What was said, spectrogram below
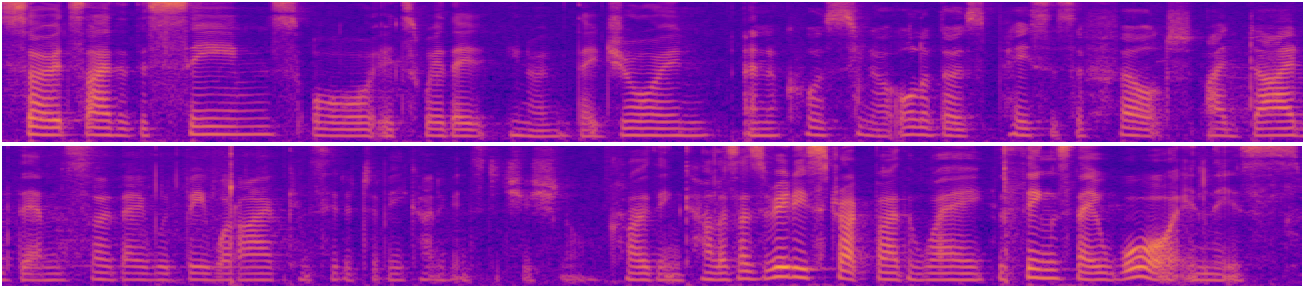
So it's either the seams or it's where they, you know, they join. And of course, you know, all of those pieces of felt, I dyed them so they would be what I consider to be kind of institutional clothing colours. I was really struck by the way the things they wore in these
